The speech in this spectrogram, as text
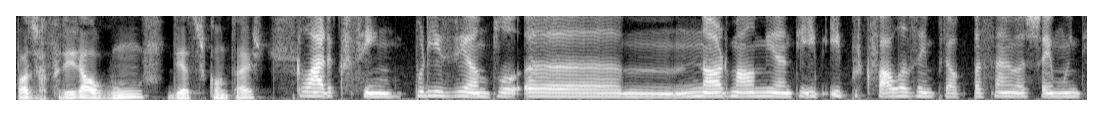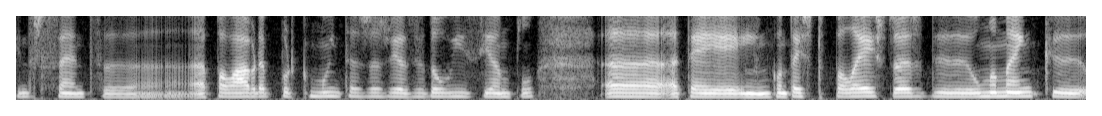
Podes referir alguns desses contextos? Claro que sim. Por exemplo, uh, normalmente, e, e, porque falas em preocupação, eu achei muito interessante uh, a palavra, porque muitas das vezes eu dou o exemplo, uh, até em contexto de palestras, de uma mãe que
